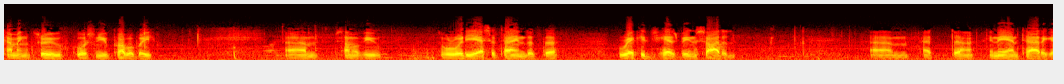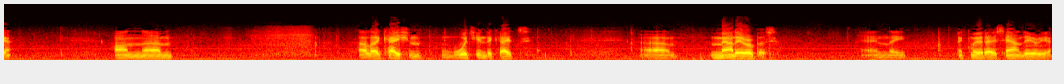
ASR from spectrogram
coming through. Of course, and you probably um, some of you have already ascertained that the wreckage has been sighted um, at uh, in the Antarctica on um, a location which indicates um, Mount Erebus and the McMurdo Sound area.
